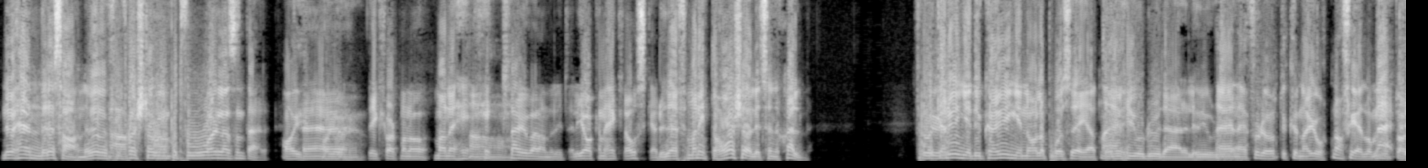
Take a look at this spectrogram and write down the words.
nu hände det, sa han. Det var för Ja, första gången på två år eller sånt där. Oj, oj, Eh, oj. Det är klart man, man Ja. häcklar ju varandra lite. Eller jag kan häckla Oskar. Det är därför man inte har körlicens själv. För då kan du, ingen, du kan ju ingen hålla på och säga att Nej. hur gjorde du där eller hur gjorde Nej, du där. nej, för du har inte kunnat gjort något fel om Nej, du inte har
